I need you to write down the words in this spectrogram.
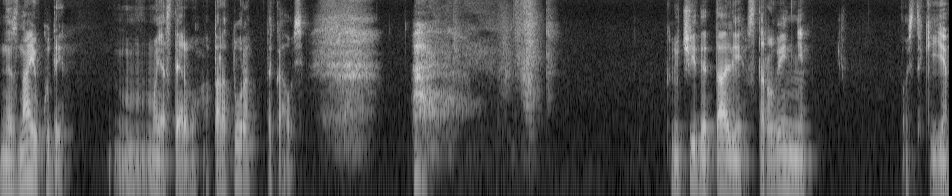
не знаю куди. Моя стереоапаратура така ось. Ключі, деталі старовинні. Ось такі є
